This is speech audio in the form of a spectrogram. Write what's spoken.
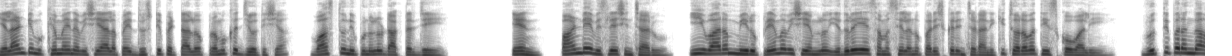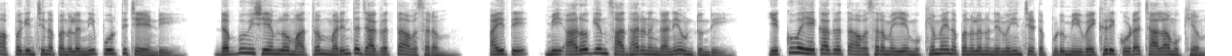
ఎలాంటి ముఖ్యమైన విషయాలపై దృష్టి పెట్టాలో ప్రముఖ జ్యోతిష వాస్తు నిపుణులు డాక్టర్ జె ఎన్ పాండే విశ్లేషించారు. ఈ వారం మీరు ప్రేమ విషయంలో ఎదురయ్యే సమస్యలను పరిష్కరించడానికి చొరవ తీసుకోవాలి. వృత్తిపరంగా అప్పగించిన పనులన్నీ పూర్తి చేయండి. డబ్బు విషయంలో మాత్రం మరింత జాగ్రత్త అవసరం. అయితే మీ ఆరోగ్యం సాధారణంగానే ఉంటుంది. ఎక్కువ ఏకాగ్రత అవసరమయ్యే ముఖ్యమైన పనులను నిర్వహించేటప్పుడు మీ వైఖరి కూడా చాలా ముఖ్యం.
